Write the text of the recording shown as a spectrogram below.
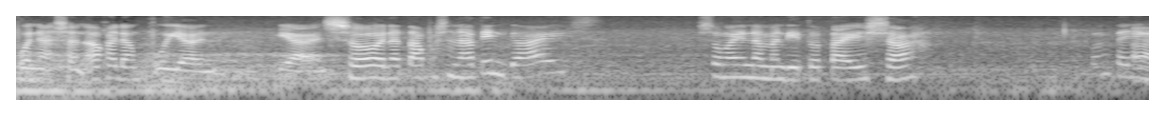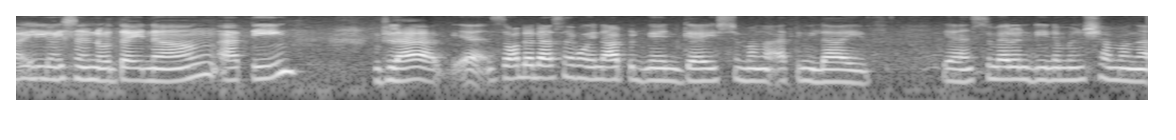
punasan. Okay lang po yan. Yan, so, natapos na natin guys. So, ngayon naman dito tayo sa uh, ilinis na nood tayo ng ating vlog. Yan. So, kadalasan ko ina-upload ngayon guys yung mga ating live. Yan. So, meron din naman siya mga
